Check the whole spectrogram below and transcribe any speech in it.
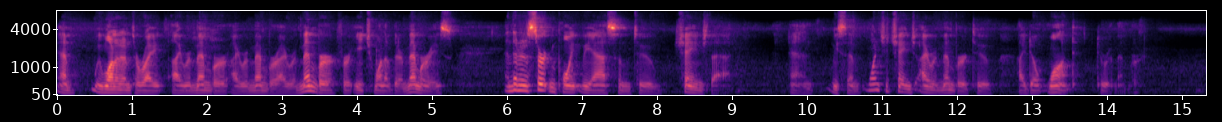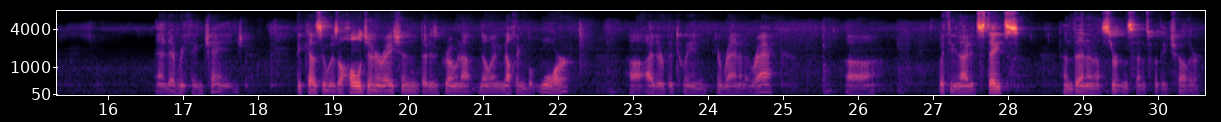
And we wanted them to write, I remember, I remember, I remember for each one of their memories. And then at a certain point, we asked them to change that. And we said, why don't you change I remember to I don't want to remember? and everything changed because it was a whole generation that has grown up knowing nothing but war either between Iran and Iraq, uh, with the United States, and then in a certain sense with each other.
